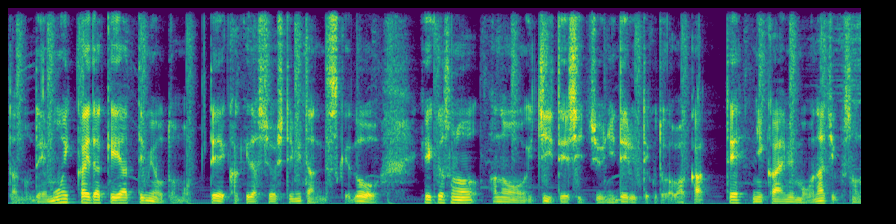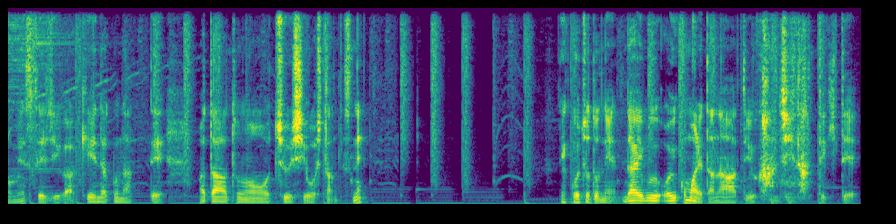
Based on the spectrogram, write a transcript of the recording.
たので、もう一回だけやってみようと思って書き出しをしてみたんですけど、結局その、あの、一時停止中に出るってことが分かって、2回目も同じくそのメッセージが消えなくなって、またその中止をしたんですね。で、こうちょっとね、だいぶ追い込まれたなっていう感じになってきて、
